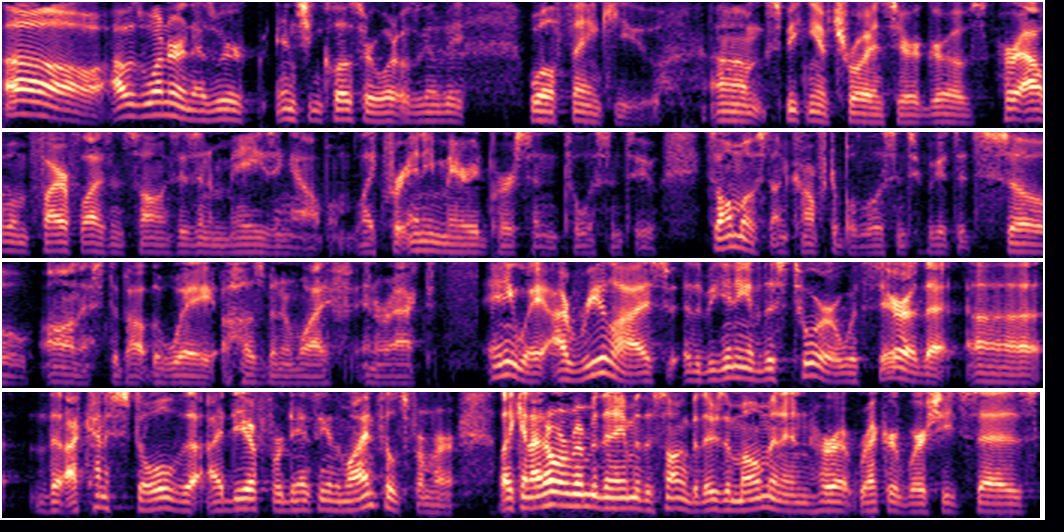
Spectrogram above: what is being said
Oh, I was wondering as we were inching closer what it was going to be. Well, thank you. Um, speaking of Troy and Sara Groves, her album Fireflies and Songs is an amazing album. Like for any married person to listen to, it's almost uncomfortable to listen to because it's so honest about the way a husband and wife interact. Anyway, I realized at the beginning of this tour with Sara that uh, that I kind of stole the idea for Dancing in the Minefields from her. Like, and I don't remember the name of the song, but there's a moment in her record where she says,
